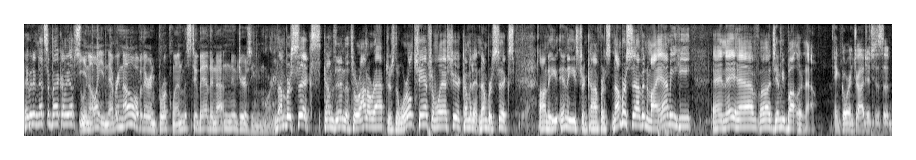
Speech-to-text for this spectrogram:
Maybe the Nets are back on the upswing. You know, you never know over there in Brooklyn, but it's too bad they're not in New Jersey anymore. Number six comes in the Toronto Raptors, the world champs from last year, coming at number six on the in the Eastern Conference. Number seven, Miami Heat, and they have uh, Jimmy Butler now. And Goran Dragic is a,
